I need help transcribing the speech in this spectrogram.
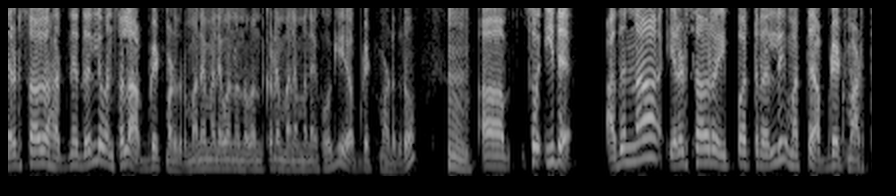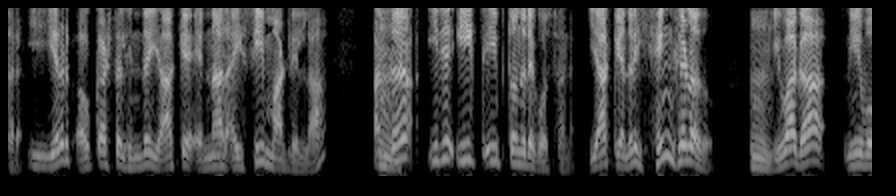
ಎರಡ್ ಸಾವಿರದ ಹದಿನೈದರಲ್ಲಿ ಒಂದ್ಸಲ ಅಪ್ಡೇಟ್ ಮಾಡಿದ್ರು. ಮನೆ ಮನೆ ಒಂದೊಂದು ಒಂದ್ ಕಡೆ ಮನೆ ಮನೆಗೆ ಹೋಗಿ ಅಪ್ಡೇಟ್ ಮಾಡಿದ್ರು. ಸೊ ಇದೆ. ಅದನ್ನ ಎರಡ್ ಸಾವಿರ ಇಪ್ಪತ್ತರಲ್ಲಿ ಮತ್ತೆ ಅಪ್ಡೇಟ್ ಮಾಡ್ತಾರೆ. ಈ ಎರಡು ಅವಕಾಶದಲ್ಲಿ ಹಿಂದೆ ಯಾಕೆ ಎನ್ ಆರ್ ಐ ಸಿ ಮಾಡ್ಲಿಲ್ಲ? ಅಂತ ಇದೆ ಈ ಈ ತೊಂದರೆಗೋಸ್ಕರನೇ. ಯಾಕೆ ಅಂದ್ರೆ ಹೆಂಗ್ ಹೇಳೋದು? ಇವಾಗ ನೀವು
